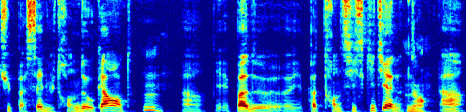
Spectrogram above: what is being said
tu passais du 32 au 40. Mm. Hein. Il n'y avait, pas de 36 qui tiennent. Non. Hein.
